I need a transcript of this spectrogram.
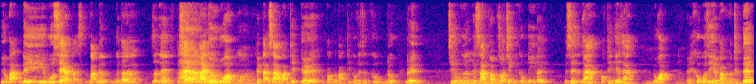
ví bạn đi mua xe tại bạn được người ta dẫn lên cái xe À, lái thử đúng không? đúng rồi. Thế tại sao bạn thiết kế hoặc là bạn thi công xây dựng không được đến chiêm ngưỡng Ừ. cái sản phẩm do chính cái công ty đấy xây dựng ra hoặc thiết kế ra Ừ. đúng không ạ? Đấy, không có gì bằng là thực tế.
